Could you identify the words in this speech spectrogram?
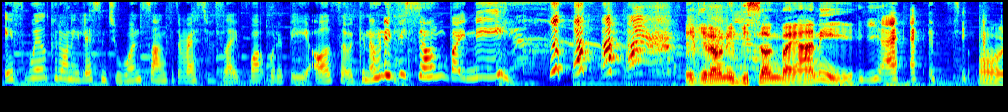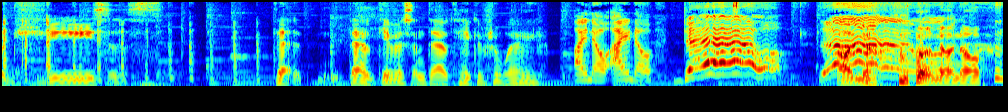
If Will could only listen to one song for the rest of his life, what would it be? Also, it can only be sung by me. It can only be sung by Annie. yes. Oh, Jesus. They, they'll give it and they'll take it away. I know, I know. Down, Oh no, no, no, no!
